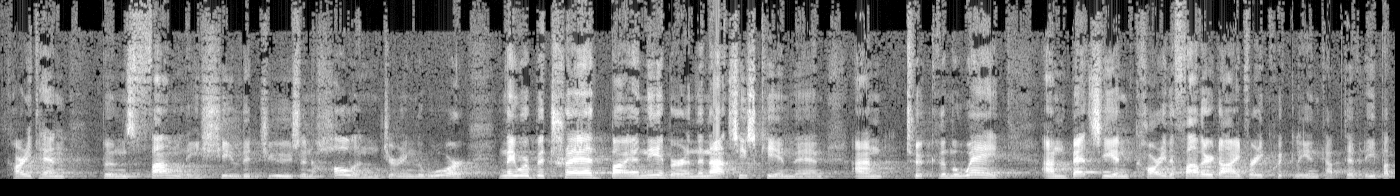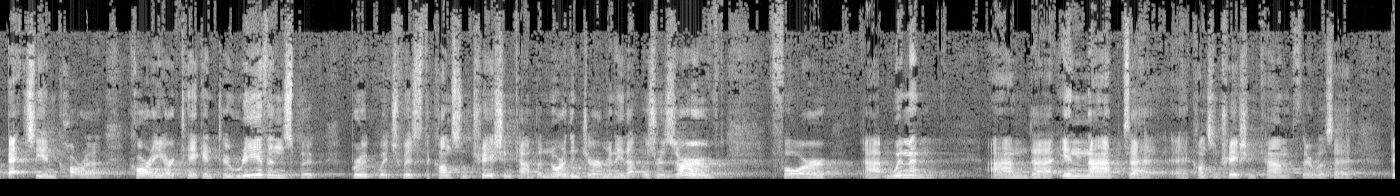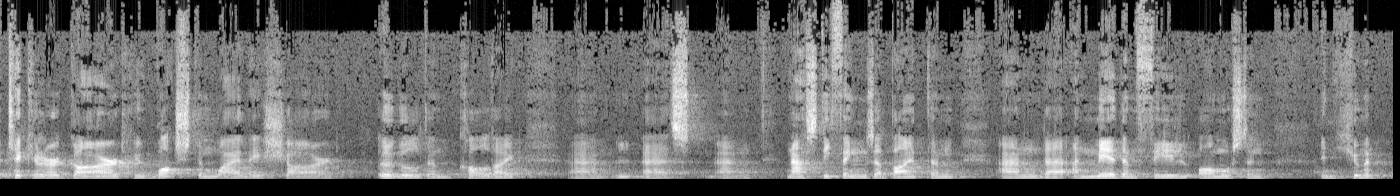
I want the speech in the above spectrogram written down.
Corrie ten Boom's family shielded Jews in Holland during the war, and they were betrayed by a neighbour, and the Nazis came then and took them away. And Betsy and Corrie, the father died very quickly in captivity, but Betsy and Cora, Corrie are taken to Ravensbrück, which was the concentration camp in northern Germany that was reserved for uh, women. And uh, in that uh, uh, concentration camp, there was a particular guard who watched them while they showered, ogled them, called out um, uh, um, nasty things about them, and, uh, and made them feel almost in, inhuman.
